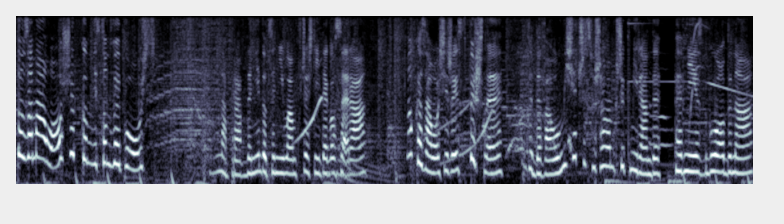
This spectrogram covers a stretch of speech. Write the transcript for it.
To za mało, szybko mnie stąd wypuść. Naprawdę nie doceniłam wcześniej tego sera. Okazało się, że jest pyszny. Wydawało mi się, czy słyszałam krzyk Mirandy. Pewnie jest głodna.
